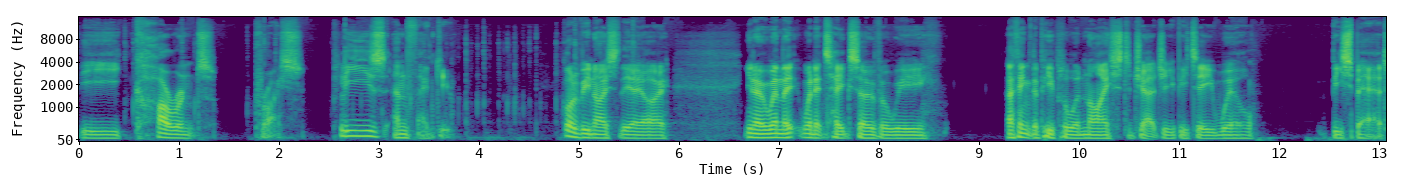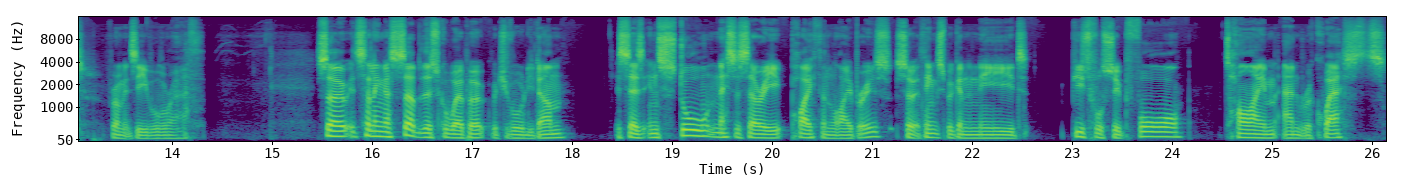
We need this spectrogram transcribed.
the current price. Please and thank you. Got to be nice to the AI. You know, when they when it takes over, we I think the people who are nice to ChatGPT will be spared from its evil wrath. So it's telling us sub Discord webhook, which you've already done. It says install necessary Python libraries. So it thinks we're going to need Beautiful Soup 4, time, and requests.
